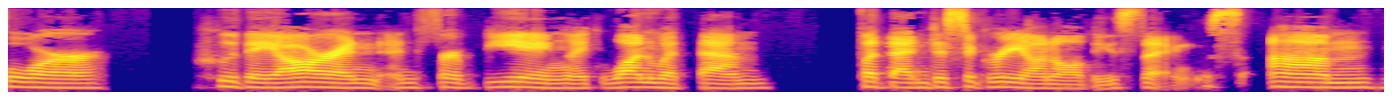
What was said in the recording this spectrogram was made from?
for who they are and and for being like one with them but then disagree on all these things um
